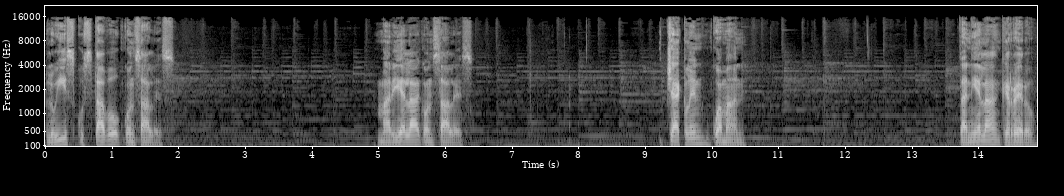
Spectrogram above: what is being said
Luis Gustavo González, Mariela González, Jacqueline Guamán, Daniela Guerrero,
